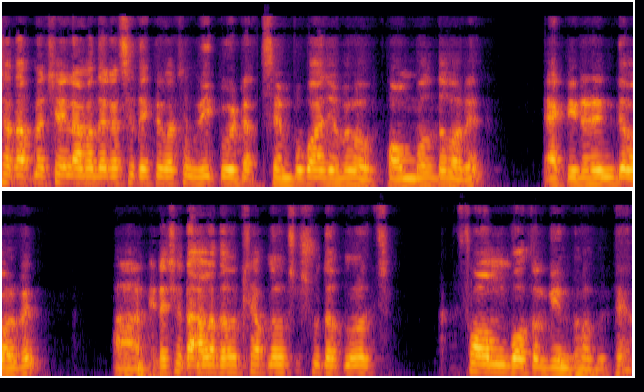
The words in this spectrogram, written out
সাথে আপনার চাইলে আমাদের কাছে দেখতে পাচ্ছেন লিকুইড শ্যাম্পু পাওয়া যাবে কম বলতে পারেন এক লিটারে নিতে পারবেন। আর এটার সাথে আলাদা হচ্ছে আপনার হচ্ছে শুধু আপনার হচ্ছে ফর্ম বোতল কিনতে হবে হ্যাঁ?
